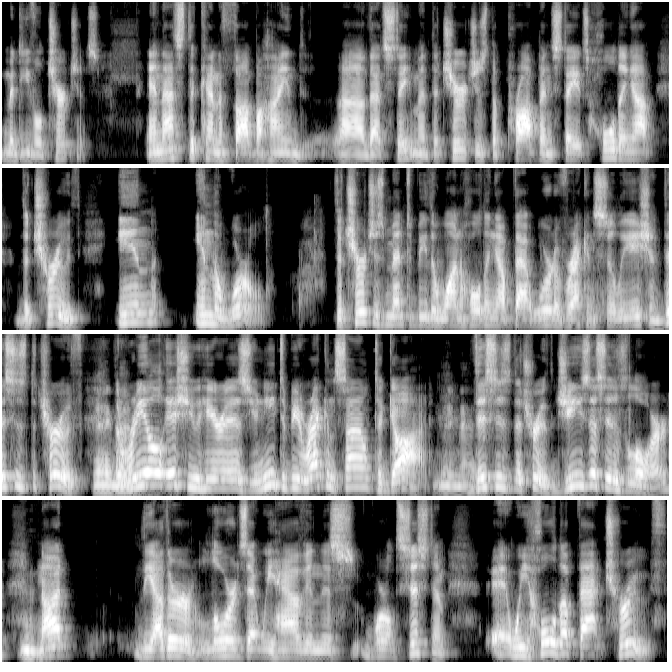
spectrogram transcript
medieval churches, and that's the kind of thought behind uh, that statement. The church is the prop and stay; it's holding up the truth in in the world. The church is meant to be the one holding up that word of reconciliation. This is the truth. Amen. The real issue here is you need to be reconciled to God. Amen. This is the truth. Jesus is Lord, Mhm. not the other lords that we have in this world system. And we hold up that truth.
